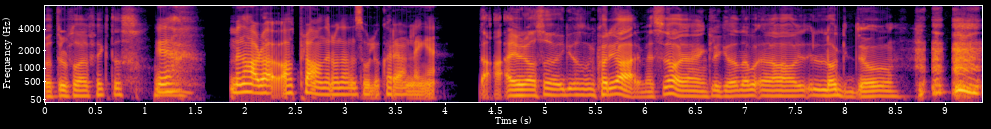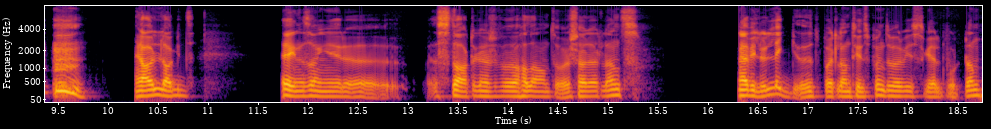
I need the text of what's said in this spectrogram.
Butterfly effect, ass. Ja. Men har du hatt planer om denne solokarrieren lenge? Nei, altså, sånn karrieremessig har jeg egentlig ikke det. jeg har lagd jo Jeg har lagd egne sanger øh, Starta kanskje for halvannet år siden eller. Men Jeg ville jo legge det ut på et eller annet tidspunkt. Det bare visste ikke helt hvordan.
